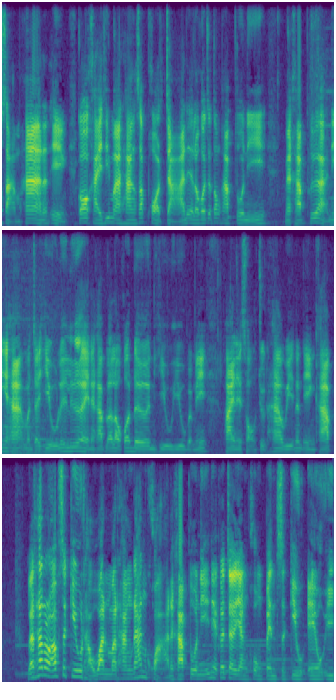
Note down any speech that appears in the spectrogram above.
6935 นั่นเอง ก็ใครที่มาทางซัพพอร์ตจ๋าเนี่ยเราก็จะต้องอัพตัวนี้นะครับเพื่อนี่ฮะมันจะฮิลเรื่อยๆนะครับแล้วเราก็เดินฮิลฮิลแบบนี้ภายใน 2.5 วินั่นเองครับ และถ้าเราอัพสกิลเถาวันมาทางด้านขวานะครับ ตัวนี้เนี่ยก็จะยังคงเป็นสกิล LE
